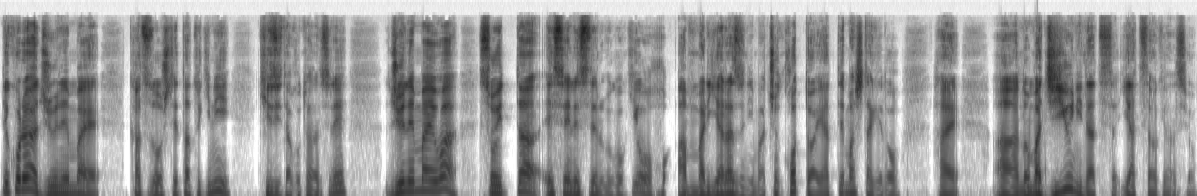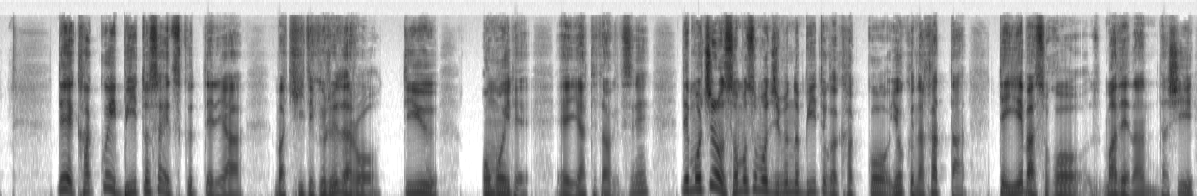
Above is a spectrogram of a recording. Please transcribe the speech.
で、これは10年前活動してた時に気づいたことなんですね。10年前はそういった SNS での動きをあんまりやらずに、まあちょこっとはやってましたけど、はい。あの、まあ自由になってた、やってたわけなんですよ。で、かっこいいビートさえ作ってりゃ、まあ聞いてくれるだろうっていう思いで、え、やってたわけですね。で、もちろんそもそも自分のビートがかっこよくなかったって言えばそこまでなんだし、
